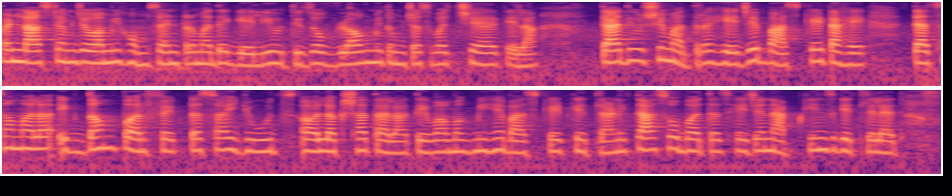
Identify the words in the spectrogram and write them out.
पण लास्ट टाईम जेव्हा मी होम सेंटरमध्ये गेली होती जो व्लॉग मी तुमच्यासोबत शेअर केला त्या दिवशी मात्र हे जे बास्केट आहे त्याचा मला एकदम परफेक्ट असा यूज लक्षात आला. तेव्हा मग मी हे बास्केट घेतलं आणि त्यासोबतच हे जे नॅपकिन्स घेतलेले आहेत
